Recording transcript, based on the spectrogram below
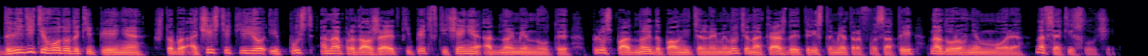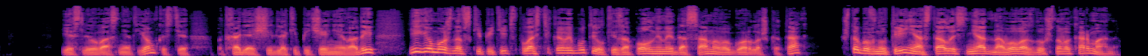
Доведите воду до кипения, чтобы очистить ее, и пусть она продолжает кипеть в течение одной минуты, плюс по одной дополнительной минуте на каждые 300 метров высоты над уровнем моря, на всякий случай. Если у вас нет емкости, подходящей для кипячения воды, ее можно вскипятить в пластиковой бутылке, заполненной до самого горлышка так, чтобы внутри не осталось ни одного воздушного кармана.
